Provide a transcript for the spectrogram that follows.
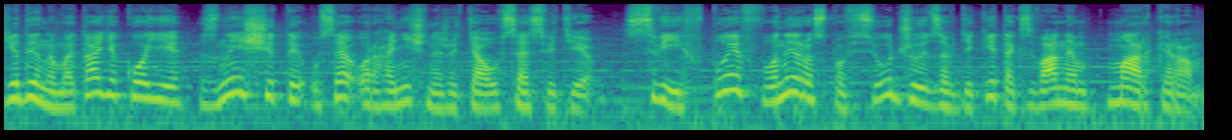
єдина мета якої знищити усе органічне життя у всесвіті. Свій вплив вони розповсюджують завдяки так званим маркерам,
